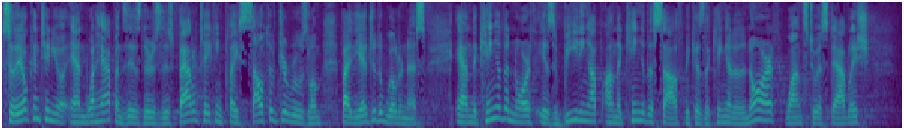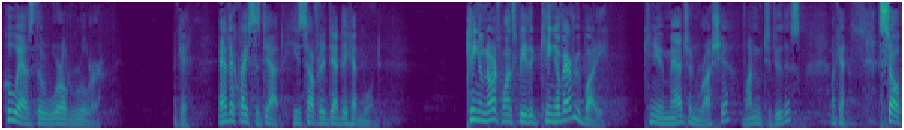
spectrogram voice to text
So they'll continue, and what happens is there's this battle taking place south of Jerusalem by the edge of the wilderness, and the king of the north is beating up on the king of the south because the king of the north wants to establish who as the world ruler. Okay. Antichrist is dead. He's suffered a deadly head wound. King of the north wants to be the king of everybody. Can you imagine Russia wanting to do this? Okay. So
